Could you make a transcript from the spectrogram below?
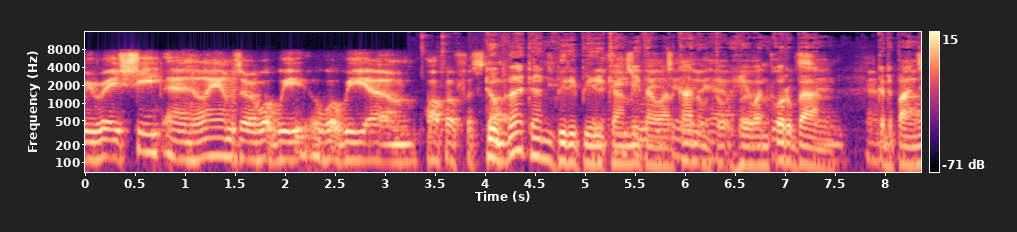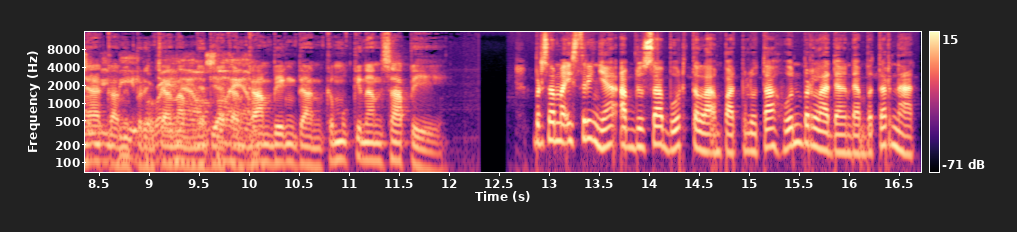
We raise sheep and lambs are what we what we um, offer for Domba dan biri-biri kami tawarkan untuk hewan kurban. Ke depannya kami berencana menyediakan kambing dan kemungkinan sapi. Bersama istrinya, Abdus Sabur telah 40 tahun berladang dan beternak.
